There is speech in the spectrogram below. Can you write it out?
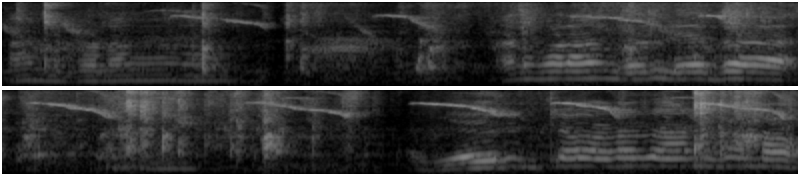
Anak orang, anak orang berlebar. ఎవరింట్లో ఉండదు అనుకున్నాం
